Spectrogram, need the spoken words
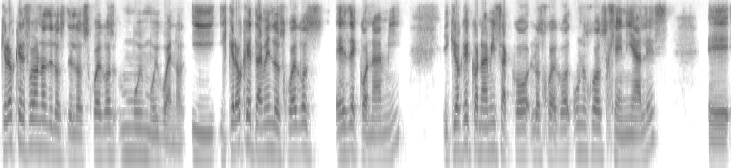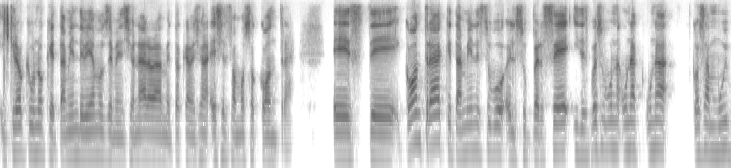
creo que fue uno de los, de los juegos muy, muy buenos. Y, creo que también los juegos es de Konami. Y creo que Konami sacó los juegos, unos juegos geniales. Eh, y creo que uno que también debíamos de mencionar, ahora me toca mencionar, es el famoso Contra. Este, Contra, que también estuvo el Super C, y después hubo una, una, una cosa muy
